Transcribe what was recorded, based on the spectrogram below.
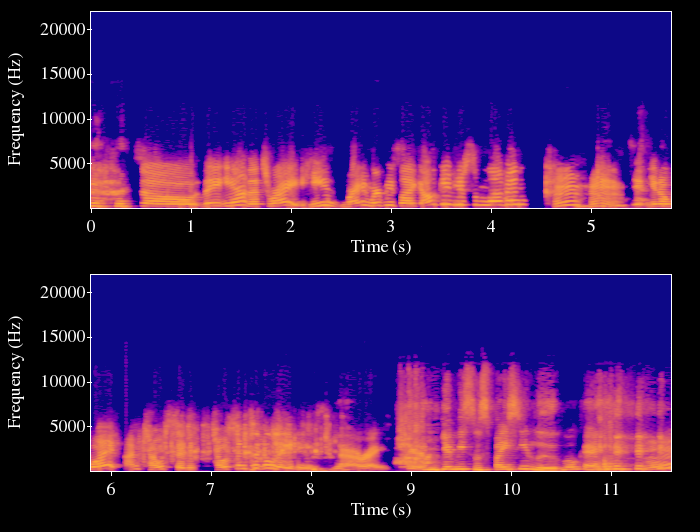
So they, yeah, that's right. He Ryan Murphy's like, I'll give you some loving. Hmm You know what? I'm toasting, toasting to the ladies. Yeah. All right, cheers. Um, give me some spicy lube, okay? Mm.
